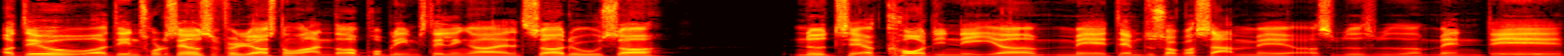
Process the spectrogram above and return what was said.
Og det, er jo, og det introducerer jo selvfølgelig også nogle andre problemstillinger, at så er du så nødt til at koordinere med dem, du så går sammen med, og så videre, så videre. Men det,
